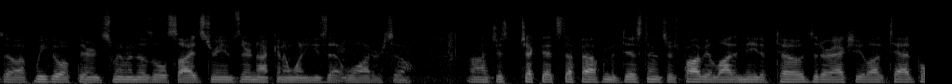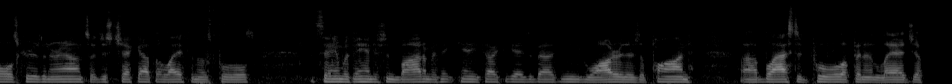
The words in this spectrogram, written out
So if we go up there and swim in those little side streams, they're not going to want to use that water. So uh, just check that stuff out from a distance. There's probably a lot of native toads that are actually a lot of tadpoles cruising around. So just check out the life in those pools. Same with Anderson Bottom. I think Kenny talked to you guys about if you need water, there's a pond uh, blasted pool up in a ledge up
